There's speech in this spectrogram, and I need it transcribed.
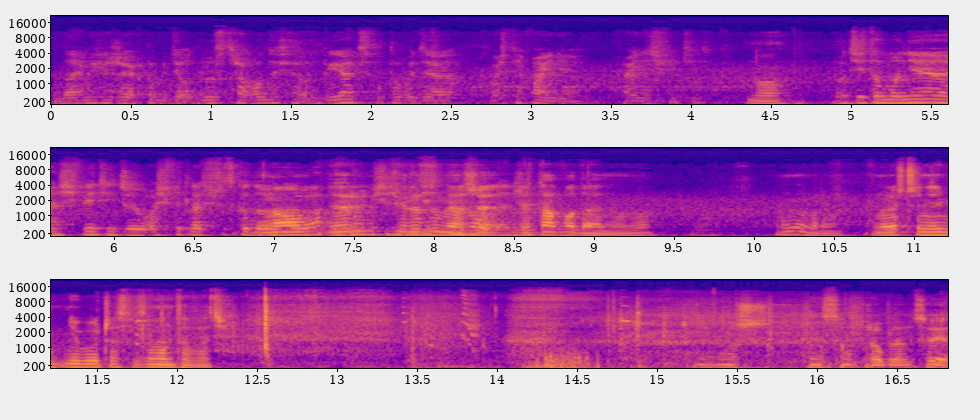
Wydaje mi się, że jak to będzie od lustra wody się odbijać, to to będzie właśnie fajnie, fajnie świecić. No. Bo ci to ma nie świecić, żeby oświetlać wszystko No, dookoła, ja, tylko musisz widzieć rozumiem, wodę, że, nie? że ta woda, no, no. No dobra. No jeszcze nie, nie było czasu zamontować. Nie masz ten sam problem co ja.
